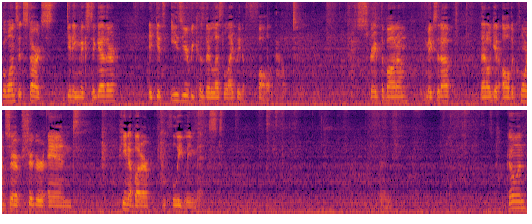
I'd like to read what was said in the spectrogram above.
But once it starts getting mixed together, it gets easier because they're less likely to fall out scrape the bottom, mix it up. That'll get all the corn syrup, sugar, and peanut butter completely mixed. And keep going.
